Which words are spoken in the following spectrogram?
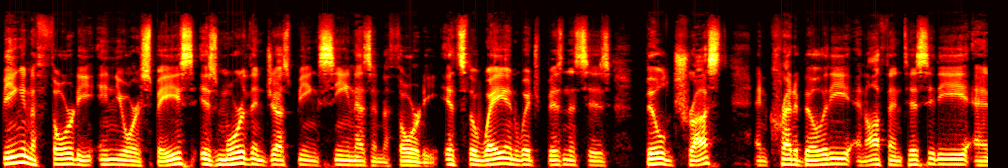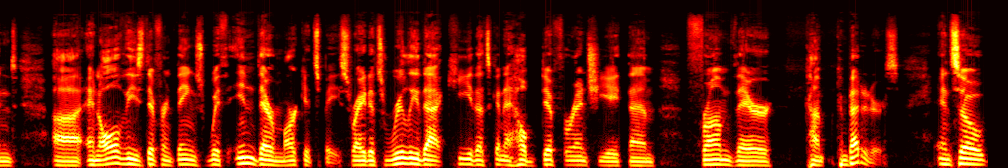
being an authority in your space is more than just being seen as an authority. It's the way in which businesses build trust and credibility and authenticity and uh, and all these different things within their market space. Right? It's really that key that's going to help differentiate them from their com- competitors. And so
